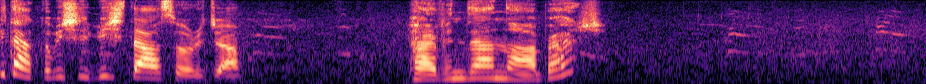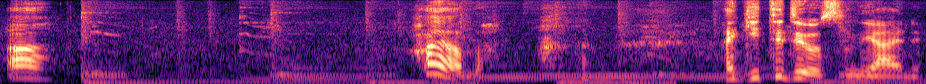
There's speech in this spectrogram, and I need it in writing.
bir dakika bir şey, bir şey daha soracağım. Pervin'den ne haber? Aa. Hay Allah. ha, gitti diyorsun yani.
